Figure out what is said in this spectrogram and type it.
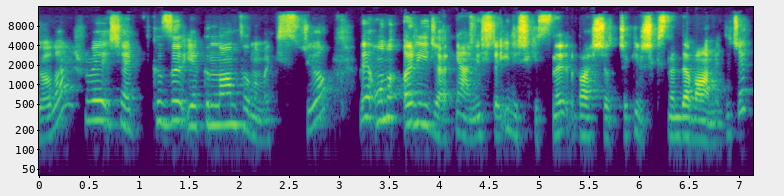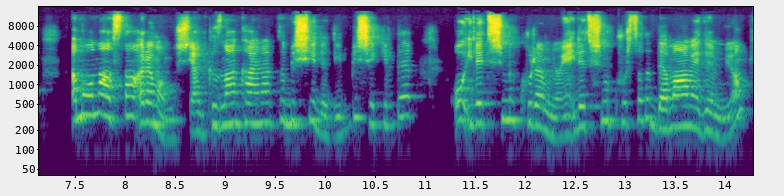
ediyorlar ve şey kızı yakından tanımak istiyor ve onu arayacak yani işte ilişkisine başlatacak, ilişkisine devam edecek. Ama onu asla aramamış. Yani kızdan kaynaklı bir şey de değil. Bir şekilde o iletişimi kuramıyor. Yani iletişimi kursa da devam edemiyor.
